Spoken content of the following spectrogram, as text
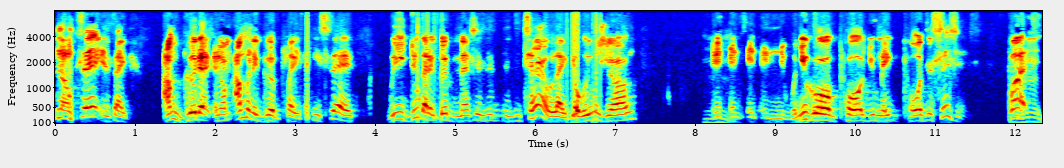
know what I'm saying? It's like I'm good at I'm, I'm in a good place. Like he said, we do got a good message to, to tell. Like, yo, we was young, mm. and, and, and, when you grow up poor, you make poor decisions. But mm.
